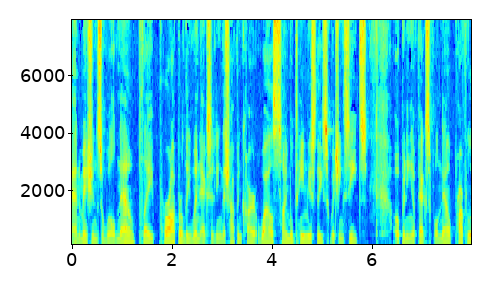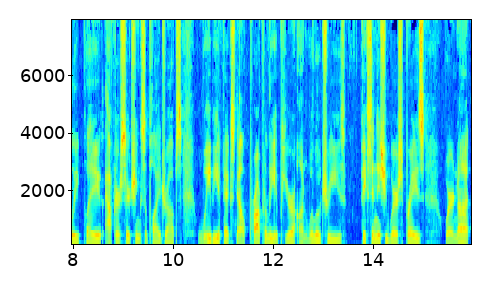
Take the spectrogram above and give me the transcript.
Animations will now play properly when exiting the shopping cart while simultaneously switching seats. Opening effects will now properly play after searching supply drops. Wavy effects now properly appear on willow trees. Fixed an issue where sprays were not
